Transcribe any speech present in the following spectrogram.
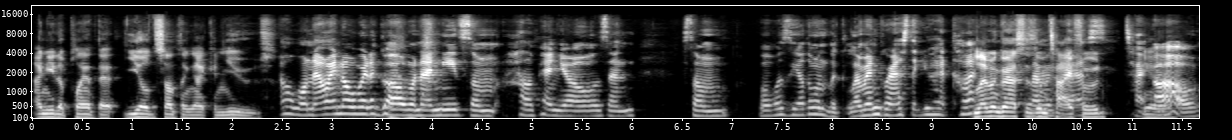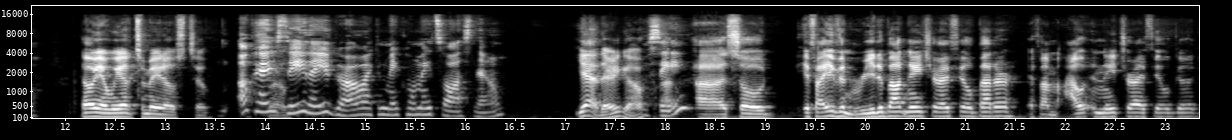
I need a plant that yields something I can use. Oh well, now I know where to go when I need some jalapenos and some. What was the other one? The lemongrass that you had cut. Lemongrass is in Thai food. Thai- Yeah. Oh, Oh yeah, we have tomatoes too. okay. So- See, there you go. I can make homemade sauce now. Yeah, there you go. See? Uh, so if I even read about nature, I feel better. If I'm out in nature, I feel good.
